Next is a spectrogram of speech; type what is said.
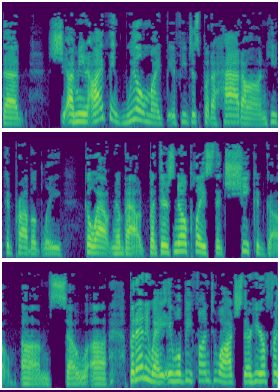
that she, I mean, I think Will might, if he just put a hat on, he could probably go out and about, but there's no place that she could go. Um, so, uh, but anyway, it will be fun to watch. They're here for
